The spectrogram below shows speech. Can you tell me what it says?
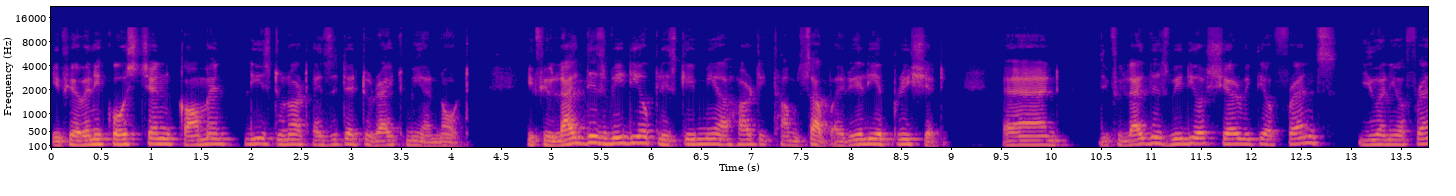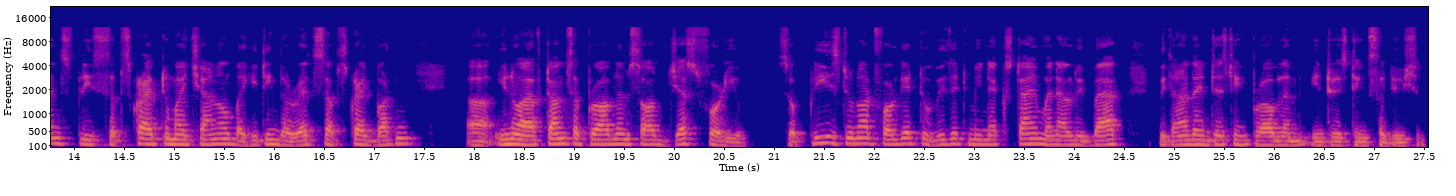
If you have any question, comment, please do not hesitate to write me a note. If you like this video, please give me a hearty thumbs up. I really appreciate it. And if you like this video, share with your friends. You and your friends, please subscribe to my channel by hitting the red subscribe button uh, you know, I have tons of problems solved just for you. So please do not forget to visit me next time when I'll be back with another interesting problem, interesting solution.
